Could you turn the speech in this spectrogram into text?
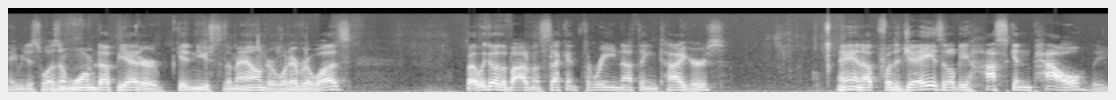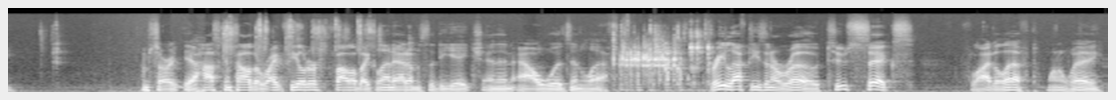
Maybe just wasn't warmed up yet or getting used to the mound or whatever it was. But we go to the bottom of the second. 3 nothing Tigers. And up for the Jays, it'll be Hosken Powell, the I'm sorry, yeah, Hosken Powell, the right fielder, followed by Glenn Adams, the DH, and then Al Woods in left. Three lefties in a row, 2-6. Fly to left, one away.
